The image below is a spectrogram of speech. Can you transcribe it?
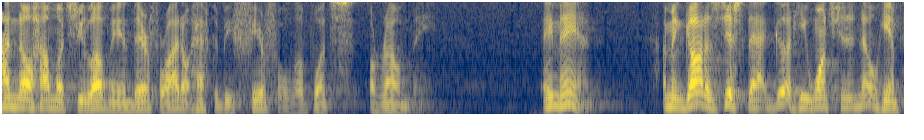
I know how much you love me, and therefore I don't have to be fearful of what's around me. Amen. I mean, God is just that good. He wants you to know Him.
